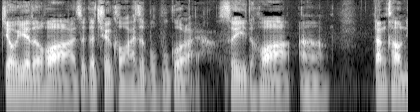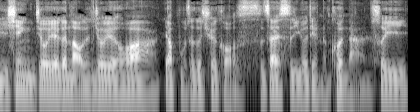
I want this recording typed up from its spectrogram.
就业的话，这个缺口还是补不过来啊。所以的话，嗯，单靠女性就业跟老人就业的话，要补这个缺口实在是有点的困难，所以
